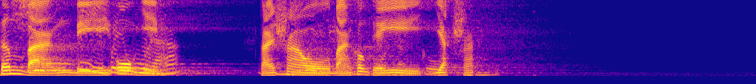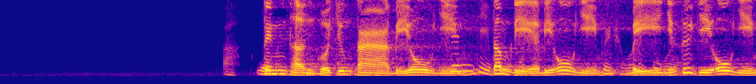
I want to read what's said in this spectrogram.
Tâm bạn bị ô nhiễm. Tại sao bạn không thể giặt sạch Tinh thần của chúng ta bị ô nhiễm Tâm địa bị ô nhiễm Bị những thứ gì ô nhiễm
